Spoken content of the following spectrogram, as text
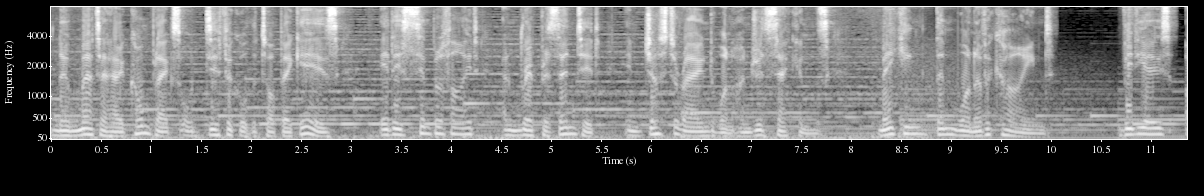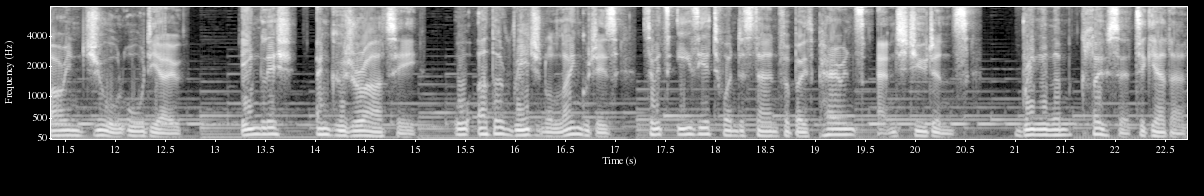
no matter how complex or difficult the topic is, it is simplified and represented in just around 100 seconds, making them one of a kind. Videos are in dual audio, English and Gujarati, or other regional languages, so it's easier to understand for both parents and students, bringing them closer together.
